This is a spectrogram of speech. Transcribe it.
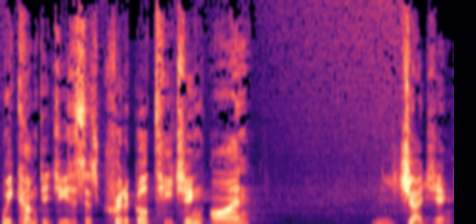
we come to Jesus' critical teaching on judging.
